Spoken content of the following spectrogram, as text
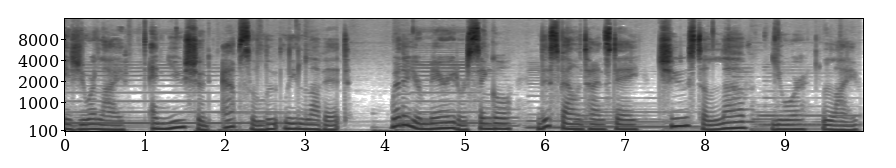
is your life, and you should absolutely love it. Whether you're married or single, this Valentine's Day, choose to love your life.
